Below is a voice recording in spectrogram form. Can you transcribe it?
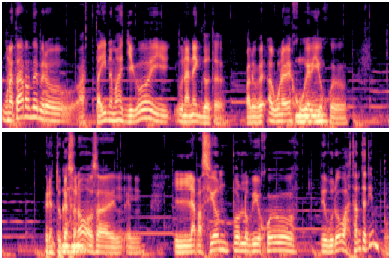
una, tarde, pero hasta ahí nomás llegó y una anécdota. Alguna vez jugué videojuegos. Pero en tu caso no, o sea, la pasión por los videojuegos te duró bastante tiempo.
